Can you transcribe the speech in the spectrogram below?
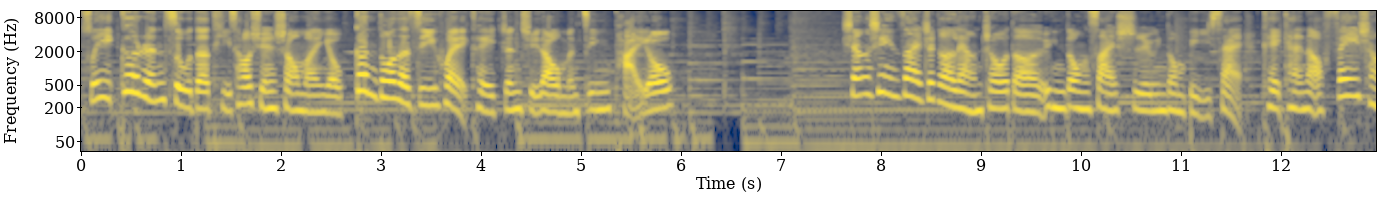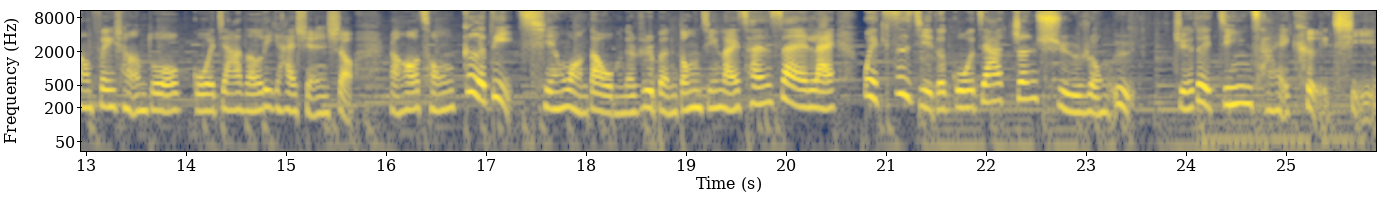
所以个人组的体操选手们有更多的机会可以争取到我们金牌哦。相信在这个两周的运动赛事、运动比赛，可以看到非常非常多国家的厉害选手，然后从各地前往到我们的日本东京来参赛，来为自己的国家争取荣誉。绝对精彩可期，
